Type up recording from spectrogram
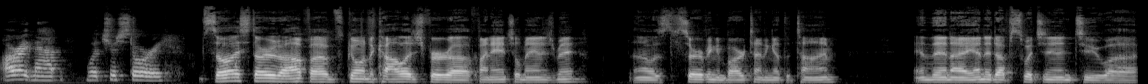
All right, Matt. What's your story? So I started off, I was going to college for uh, financial management. I was serving and bartending at the time. And then I ended up switching into uh,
